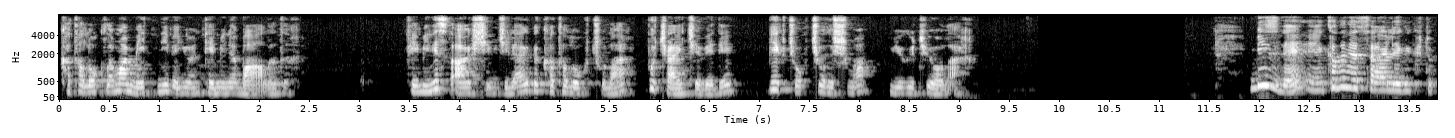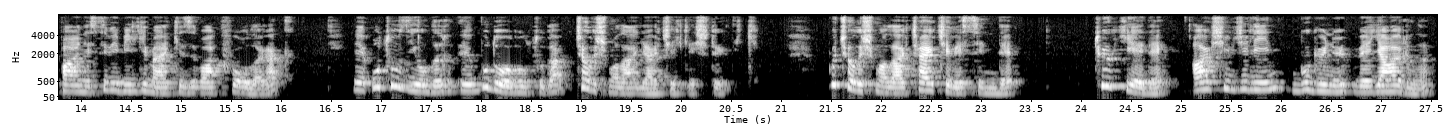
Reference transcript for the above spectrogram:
kataloglama metni ve yöntemine bağlıdır. Feminist arşivciler ve katalogçular bu çerçevede birçok çalışma yürütüyorlar. Biz de e, Kadın Eserleri Kütüphanesi ve Bilgi Merkezi Vakfı olarak 30 e, yıldır e, bu doğrultuda çalışmalar gerçekleştirdik. Bu çalışmalar çerçevesinde Türkiye'de arşivciliğin bugünü ve yarını,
